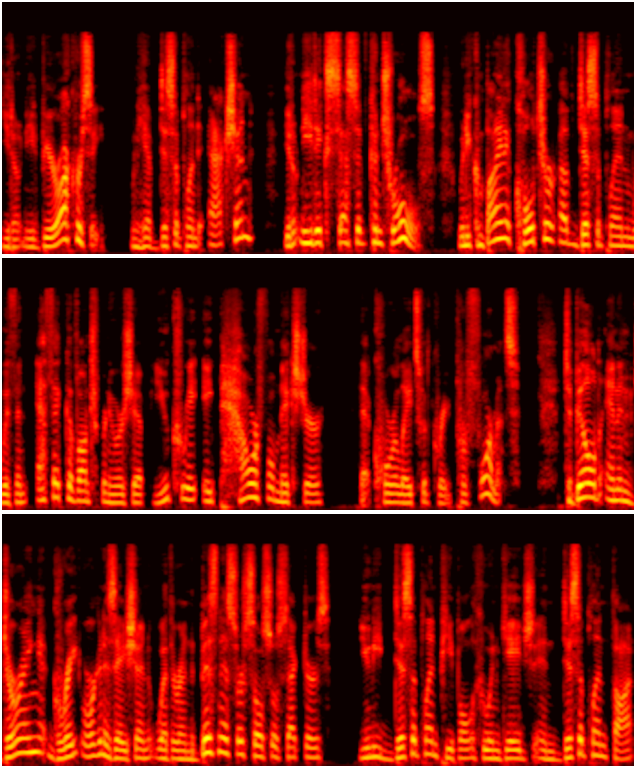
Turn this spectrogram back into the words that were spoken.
you don't need bureaucracy. When you have disciplined action, you don't need excessive controls. When you combine a culture of discipline with an ethic of entrepreneurship, you create a powerful mixture that correlates with great performance. To build an enduring great organization, whether in the business or social sectors, you need disciplined people who engage in disciplined thought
